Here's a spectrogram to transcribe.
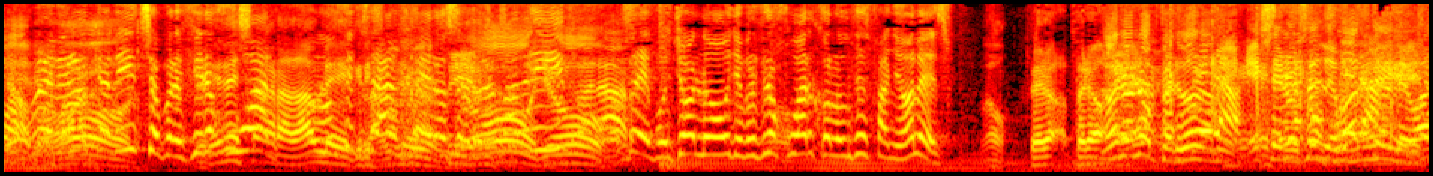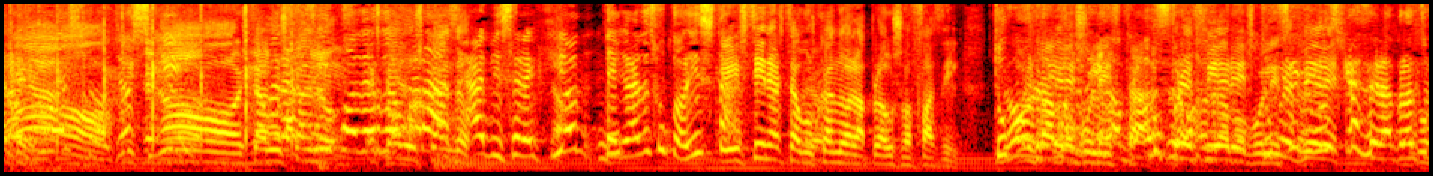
hombre, mira lo que ha dicho, prefiero Qué jugar desagradable, con 11 Cristiano. extranjeros en el Real Yo, Madrid. yo. Hombre, pues yo no, yo prefiero jugar con 11 españoles. Pero, pero, No, no, no, perdóname, ese no es el debate. No, Yo sí. no, está buscando, está buscando. A, mi selección de grandes futbolistas. Cristina está buscando el aplauso fácil. Tú, No, no, no, el aplauso, tú prefieres, tú tú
